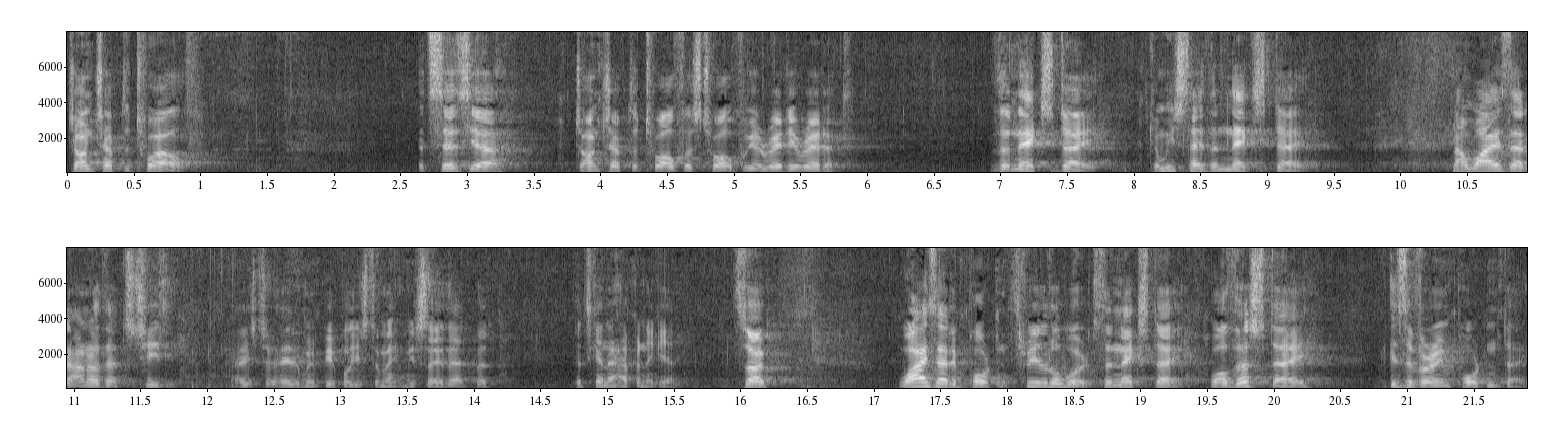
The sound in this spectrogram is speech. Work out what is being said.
John chapter 12. It says here, John chapter 12, verse 12. We already read it. The next day. Can we say the next day? Now, why is that? I know that's cheesy. I used to hate it when people used to make me say that, but it's going to happen again. So, why is that important? Three little words the next day. Well, this day is a very important day.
